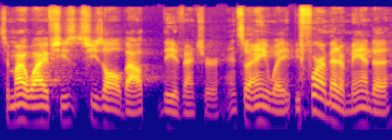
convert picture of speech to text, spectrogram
so my wife, she's, she's all about the adventure. And so, anyway, before I met Amanda,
